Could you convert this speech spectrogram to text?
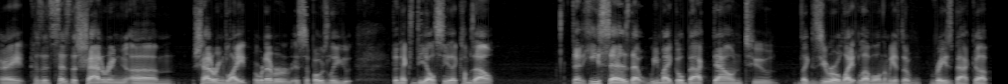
right, because it says the shattering, um, shattering light or whatever is supposedly the next DLC that comes out. That he says that we might go back down to like zero light level, and then we have to raise back up.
